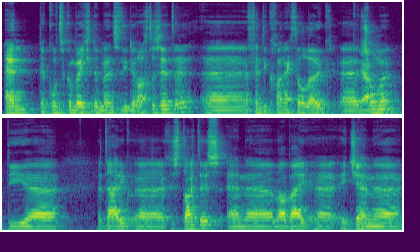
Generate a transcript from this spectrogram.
En daar komt ook een beetje de mensen die erachter zitten, eh, vind ik gewoon echt heel leuk. Ja. Tjomme, die eh uiteindelijk gestart is en waarbij Etienne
